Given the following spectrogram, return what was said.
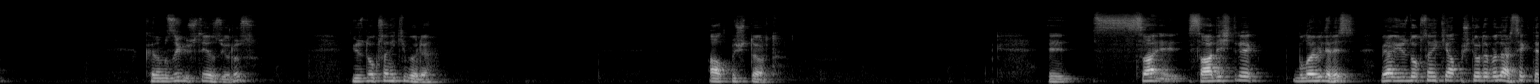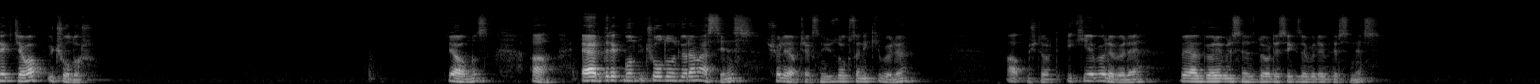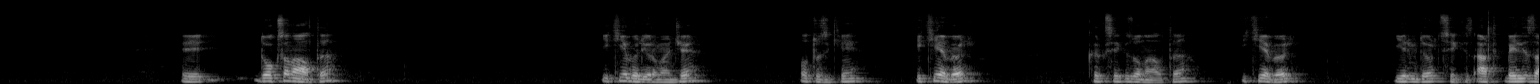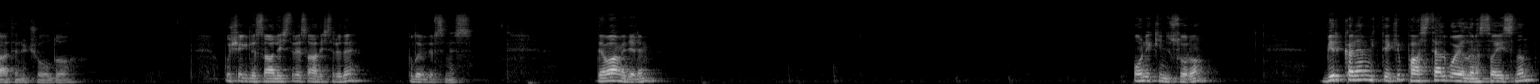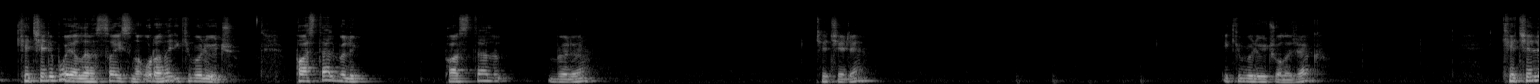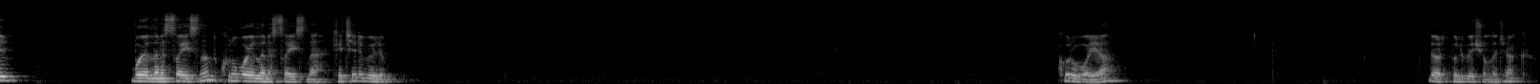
kırmızıyı üste yazıyoruz. 192 bölü 64. E, sa e, sadeleştirerek bulabiliriz. Veya 192 64'e bölersek direkt cevap 3 olur. Cevabımız A. Eğer direkt bunun 3 olduğunu göremezseniz şöyle yapacaksınız. 192 bölü 64. 2'ye böyle böyle veya görebilirsiniz 4'e 8'e bölebilirsiniz. E, 96 2'ye bölüyorum önce. 32 2'ye böl 48 16 2'ye böl 24 8 artık belli zaten 3 olduğu. Bu şekilde sadeleştire sadeleştire de bulabilirsiniz. Devam edelim. 12. soru. Bir kalemlikteki pastel boyaların sayısının keçeli boyaların sayısına oranı 2 bölü 3. Pastel bölü pastel bölü keçeli 2 bölü 3 olacak. Keçeli boyaların sayısının kuru boyaların sayısına keçeli bölü kuru boya 4 bölü 5 olacak.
